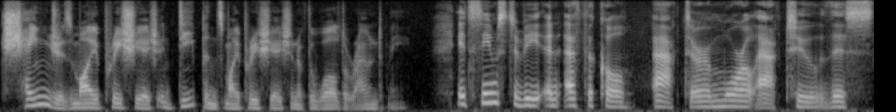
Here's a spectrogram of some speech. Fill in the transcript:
changes my appreciation, it deepens my appreciation of the world around me. It seems to be an ethical act or a moral act to this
